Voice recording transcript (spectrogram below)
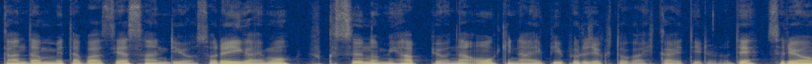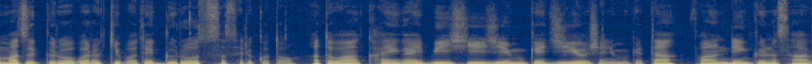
ガンダムメタバースやサンリオ、それ以外も複数の未発表な大きな IP プロジェクトが控えているので、それをまずグローバル規模でグロースさせること、あとは海外 BCG 向け事業者に向けたファンリンクのサービス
